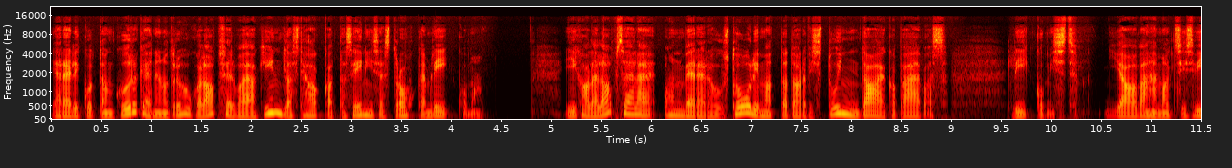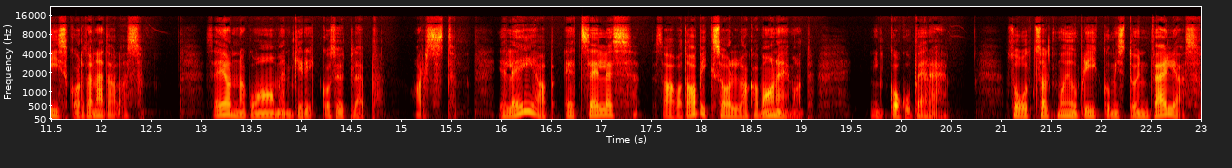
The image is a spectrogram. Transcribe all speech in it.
järelikult on kõrgenenud rõhuga lapsel vaja kindlasti hakata senisest rohkem liikuma. igale lapsele on vererõhust hoolimata tarvis tund aega päevas liikumist ja vähemalt siis viis korda nädalas. see on nagu aamen kirikus, ütleb arst. ja leiab, et selles saavad abiks olla ka vanemad ning kogu pere. soodsalt mõjub liikumistund väljas,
